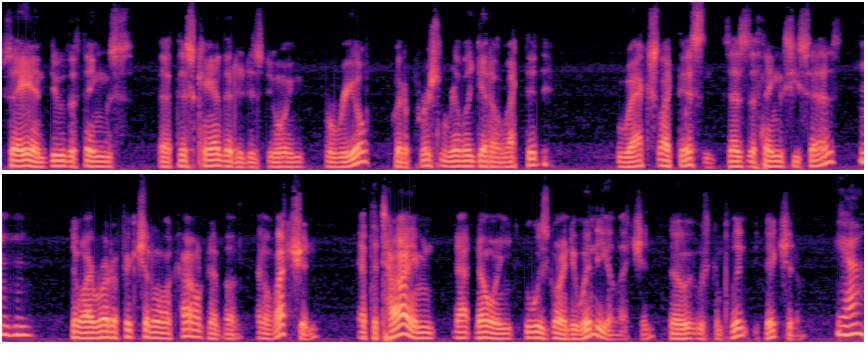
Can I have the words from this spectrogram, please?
say and do the things that this candidate is doing for real? Could a person really get elected who acts like this and says the things he says? Mm-hmm. So I wrote a fictional account of a, an election at the time, not knowing who was going to win the election. So it was completely fictional. Yeah.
